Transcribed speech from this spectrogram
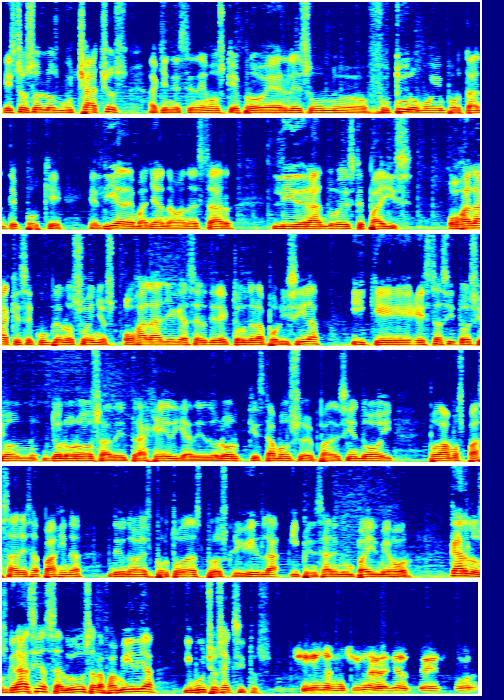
Estos son los muchachos a quienes tenemos que proveerles un uh, futuro muy importante porque el día de mañana van a estar liderando este país. Ojalá que se cumplan los sueños. Ojalá llegue a ser director de la policía y que esta situación dolorosa, de tragedia, de dolor que estamos eh, padeciendo hoy, podamos pasar esa página de una vez por todas, proscribirla y pensar en un país mejor. Carlos, gracias, saludos a la familia y muchos éxitos. Sí, señor, muchísimas gracias a ustedes por,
